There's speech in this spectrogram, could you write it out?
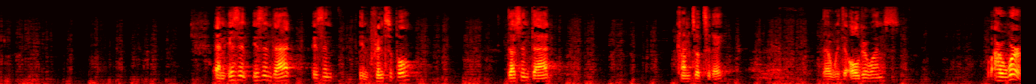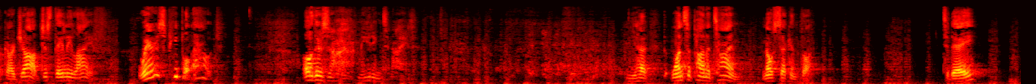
And isn't, isn't that, isn't in principle, doesn't that come till today? That with the older ones? Our work, our job, just daily life. Where is people out? Oh, there's a meeting tonight. You had once upon a time, no second thought. Today,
